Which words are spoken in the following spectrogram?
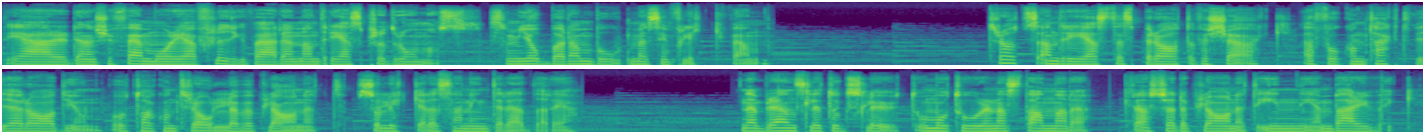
Det är den 25-åriga flygvärden Andreas Prodromos som jobbade ombord med sin flickvän Trots Andreas desperata försök att få kontakt via radion och ta kontroll över planet så lyckades han inte rädda det. När bränslet tog slut och motorerna stannade kraschade planet in i en bergvägg.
